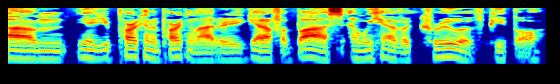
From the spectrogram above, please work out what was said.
um, you know, you park in the parking lot or you get off a bus, and we have a crew of people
